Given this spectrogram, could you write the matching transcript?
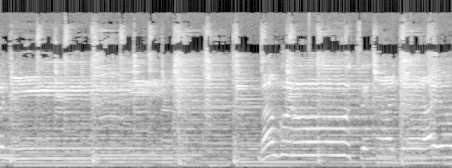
Nk'akanyoni nkangurutse nkagerayo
